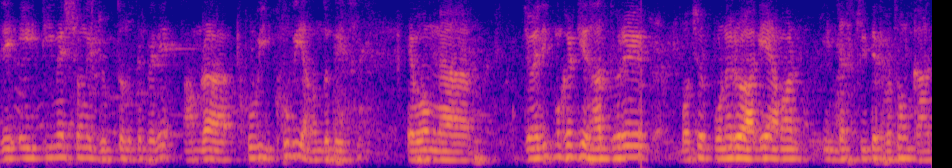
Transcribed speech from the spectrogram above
যে এই টিমের সঙ্গে যুক্ত হতে পেরে আমরা খুবই খুবই আনন্দ পেয়েছি। এবং জয়দীপ মুখার্জির হাত ধরে বছর পনেরো আগে আমার ইন্ডাস্ট্রিতে প্রথম কাজ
